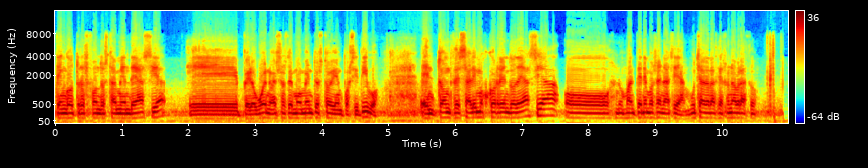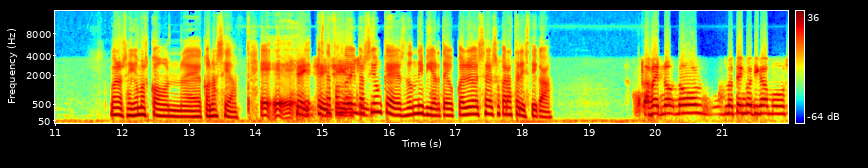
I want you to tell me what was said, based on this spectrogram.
tengo otros fondos también de Asia eh, pero bueno, eso es de momento estoy en positivo. Entonces, ¿salimos corriendo de Asia o nos mantenemos en Asia? Muchas gracias, un abrazo. Bueno, seguimos con, eh, con Asia. Eh, ¿Este fondo de inversión qué es? ¿Dónde invierte? ¿Cuál es su característica? A ver, no, no lo tengo, digamos,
